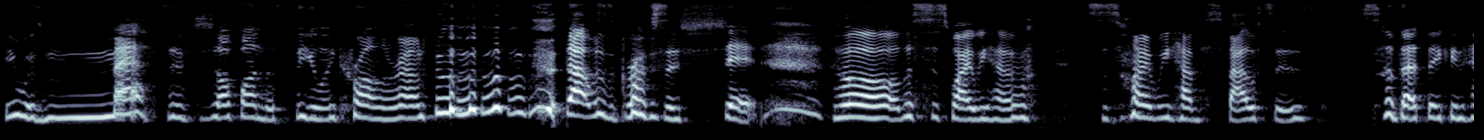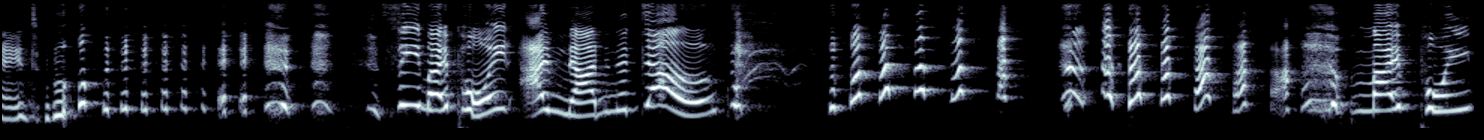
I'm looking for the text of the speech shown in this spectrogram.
He was massive, just up on the ceiling, crawling around. that was gross as shit. Oh, this is why we have. This is why we have spouses, so that they can handle. See my point? I'm not an adult. my point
